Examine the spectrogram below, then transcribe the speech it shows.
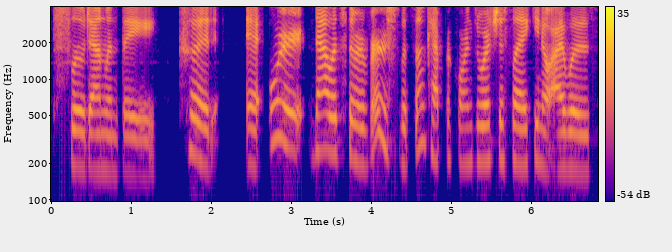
slow down when they could. Eh, or now it's the reverse with some Capricorns where it's just like, you know, I was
